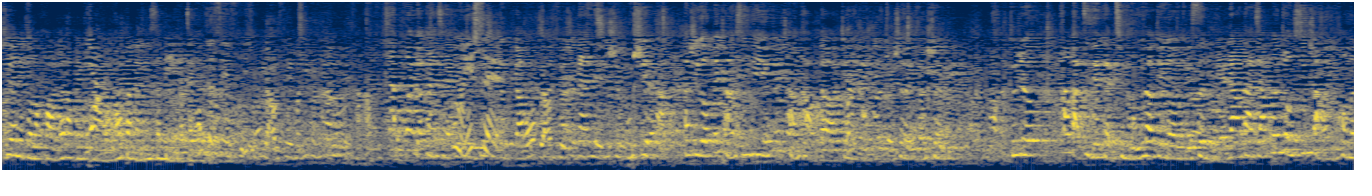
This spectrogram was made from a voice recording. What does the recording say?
เชื่อในตัวละครว่าเราเป็นใครแล้วว่าตอนนั้นมีเสน่ห์มันจ 这吗？你他给他啊他的外表看起来呢是一个比角色但其实不是哈他是一个非常心地非常好的这样一个角色的一个设定好就是他把自己的感情融入到这个角色里面让大家观众欣赏了以后呢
